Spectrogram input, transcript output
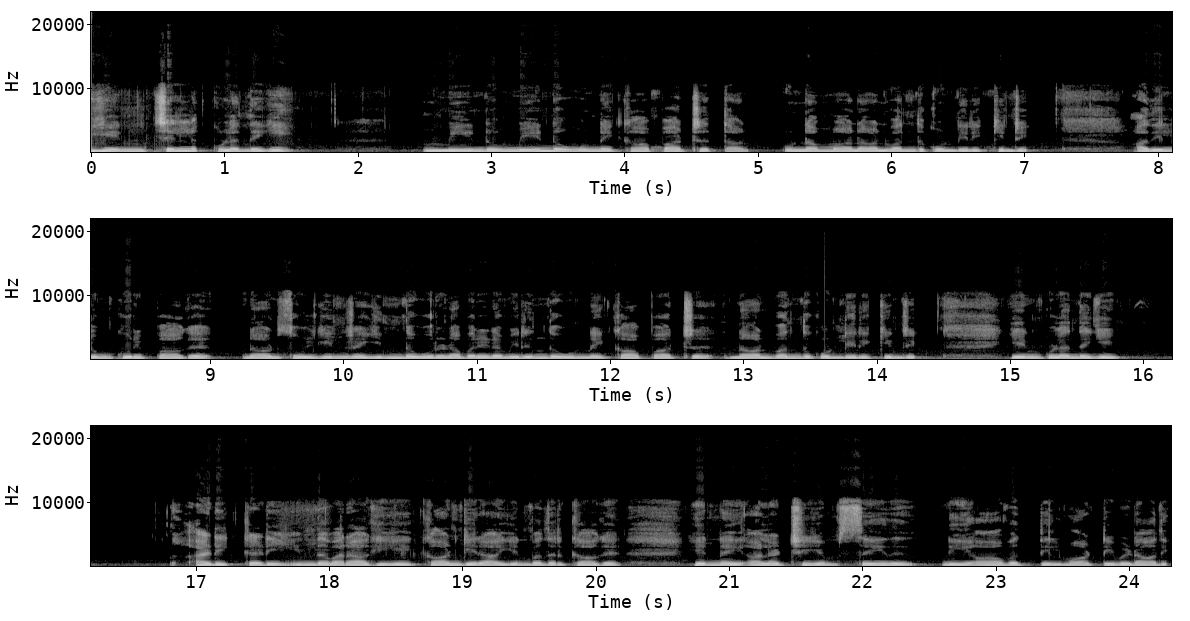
என் செல்ல குழந்தையே மீண்டும் மீண்டும் உன்னை காப்பாற்றத்தான் உன் அம்மா நான் வந்து கொண்டிருக்கின்றேன். அதிலும் குறிப்பாக நான் சொல்கின்ற இந்த ஒரு நபரிடமிருந்து உன்னை காப்பாற்ற நான் வந்து கொண்டிருக்கின்றேன். என் குழந்தையே அடிக்கடி இந்த வராகியை காண்கிறாய் என்பதற்காக என்னை அலட்சியம் செய்து நீ ஆபத்தில் மாட்டிவிடாதே.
